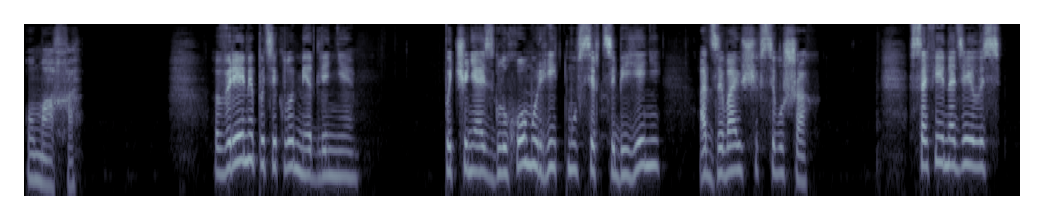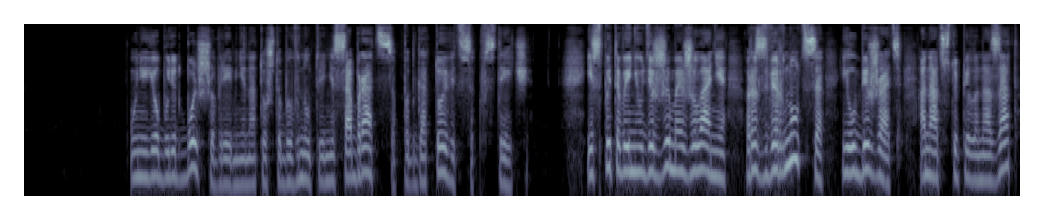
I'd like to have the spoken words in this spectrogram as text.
Омаха. Время потекло медленнее, подчиняясь глухому ритму сердцебиений, отзывающихся в ушах. София надеялась, у нее будет больше времени на то, чтобы внутренне собраться, подготовиться к встрече. Испытывая неудержимое желание развернуться и убежать, она отступила назад.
